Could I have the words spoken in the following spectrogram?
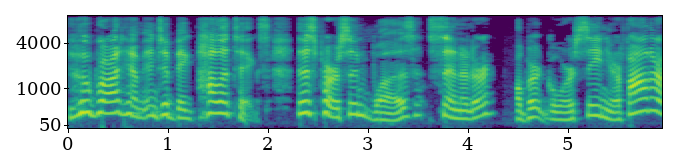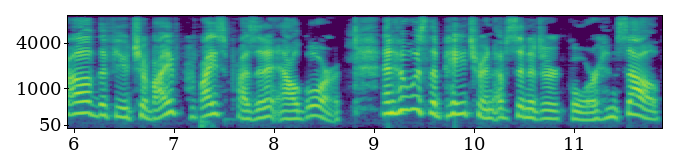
Who brought him into big politics? This person was Senator Albert Gore Sr., father of the future Vice President Al Gore, and who was the patron of Senator Gore himself,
